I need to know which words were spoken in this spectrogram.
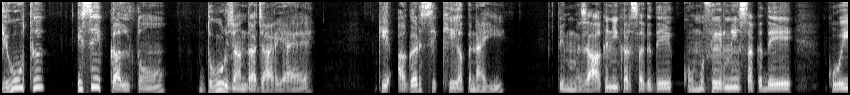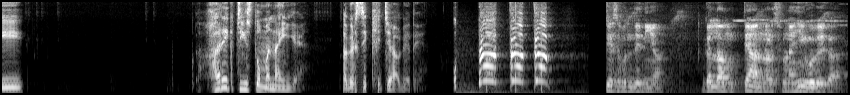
ਯੂਥ ਇਸੇ ਗੱਲ ਤੋਂ ਦੂਰ ਜਾਂਦਾ ਜਾ ਰਿਹਾ ਹੈ ਕਿ ਅਗਰ ਸਿੱਖੀ ਅਪਣਾਈ ਤੇ ਮਜ਼ਾਕ ਨਹੀਂ ਕਰ ਸਕਦੇ, ਘੁੰਮ ਫਿਰ ਨਹੀਂ ਸਕਦੇ, ਕੋਈ ਹਰ ਇੱਕ ਚੀਜ਼ ਤੋਂ ਮਨਾਈ ਹੈ। ਅਗਰ ਸਿੱਖੀ ਚ ਆ ਗਏ ਤੇ। ਇਸ ਬੰਦੇ ਦੀਆਂ ਗੱਲਾਂ ਨੂੰ ਧਿਆਨ ਨਾਲ ਸੁਣਿਆ ਹੀ ਹੋਵੇਗਾ,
